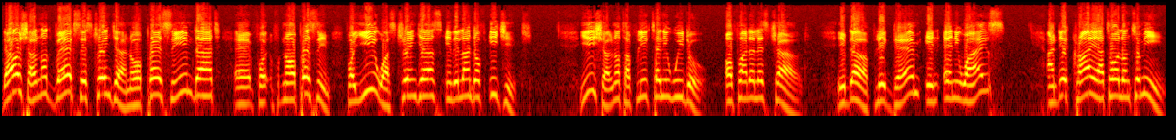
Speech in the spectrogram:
Thou shalt not vex a stranger, nor oppress him that, uh, for, nor oppress him, for ye were strangers in the land of Egypt. Ye shall not afflict any widow or fatherless child. If thou afflict them in any wise, and they cry at all unto me,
